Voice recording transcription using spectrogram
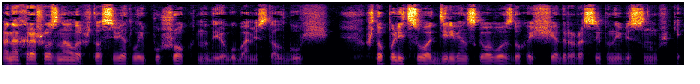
Она хорошо знала, что светлый пушок над ее губами стал гуще что по лицу от деревенского воздуха щедро рассыпаны веснушки.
